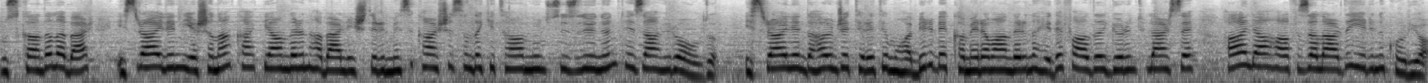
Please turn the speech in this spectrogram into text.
Bu skandal haber, İsrail'in yaşanan katliamların haberleştirilmesi karşısındaki tahammülsüzlüğünün tezahürü oldu. İsrail'in daha önce TRT muhabir ve kameramanlarını hedef aldığı görüntülerse hala hafızalarda yerini koruyor.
